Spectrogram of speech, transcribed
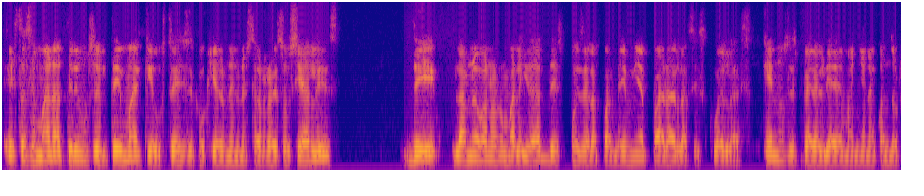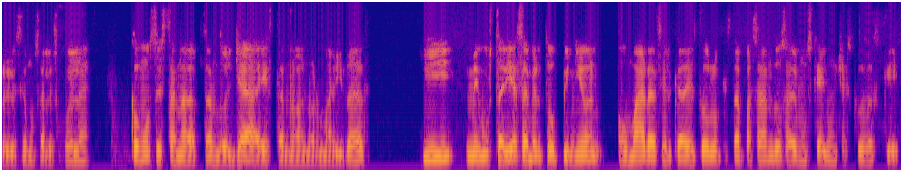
Esta semana tenemos el tema que ustedes escogieron en nuestras redes sociales de la nueva normalidad después de la pandemia para las escuelas. ¿Qué nos espera el día de mañana cuando regresemos a la escuela? ¿Cómo se están adaptando ya a esta nueva normalidad? Y me gustaría saber tu opinión, Omar, acerca de todo lo que está pasando. Sabemos que hay muchas cosas que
